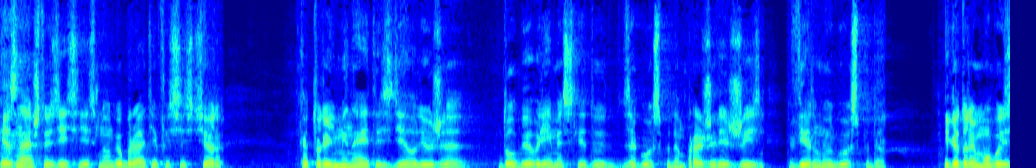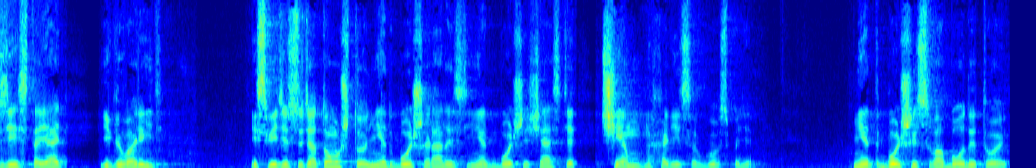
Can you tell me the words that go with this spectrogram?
Я знаю, что здесь есть много братьев и сестер, которые именно это сделали уже долгое время, следуют за Господом, прожили жизнь верную Господу и которые могут здесь стоять и говорить, и свидетельствовать о том, что нет больше радости, нет больше счастья, чем находиться в Господе. Нет большей свободы той,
